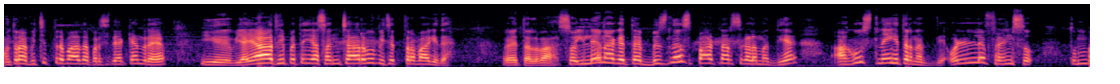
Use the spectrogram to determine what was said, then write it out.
ಒಂಥರ ವಿಚಿತ್ರವಾದ ಪರಿಸ್ಥಿತಿ. ಯಾಕೆಂದರೆ ಈ ವ್ಯಯಾಧಿಪತಿಯ ಸಂಚಾರವೂ ವಿಚಿತ್ರವಾಗಿದೆ. ಆಯ್ತಲ್ವಾ? ಸೊ ಇಲ್ಲೇನಾಗುತ್ತೆ? ಬಿಸ್ನೆಸ್ ಪಾರ್ಟ್ನರ್ಸ್ಗಳ ಮಧ್ಯೆ ಹಾಗೂ ಸ್ನೇಹಿತರ ಮಧ್ಯೆ, ಒಳ್ಳೆ ಫ್ರೆಂಡ್ಸು ತುಂಬ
